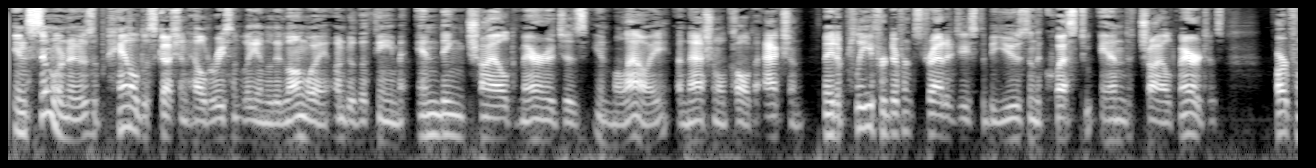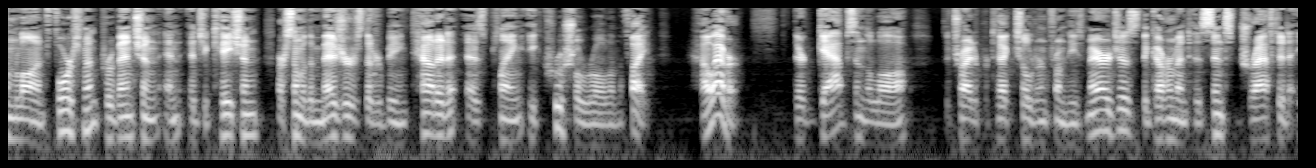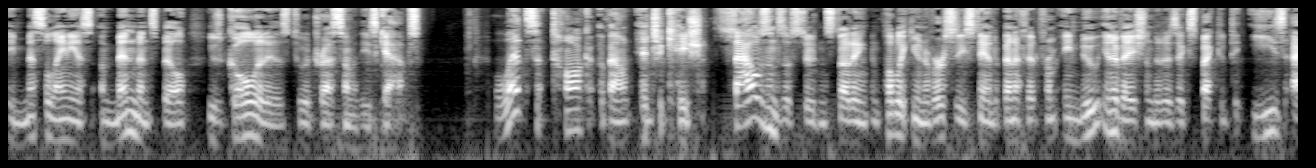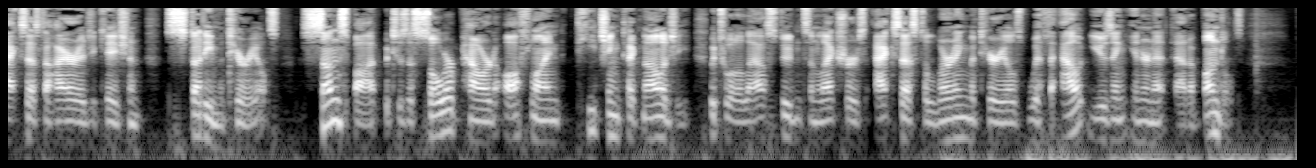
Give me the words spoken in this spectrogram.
In similar news, a panel discussion held recently in Lilongwe under the theme Ending Child Marriages in Malawi, a national call to action, made a plea for different strategies to be used in the quest to end child marriages. Apart from law enforcement, prevention and education are some of the measures that are being touted as playing a crucial role in the fight. However, there are gaps in the law to try to protect children from these marriages. The government has since drafted a miscellaneous amendments bill whose goal it is to address some of these gaps. Let's talk about education. Thousands of students studying in public universities stand to benefit from a new innovation that is expected to ease access to higher education study materials. Sunspot, which is a solar powered offline teaching technology, which will allow students and lecturers access to learning materials without using internet data bundles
